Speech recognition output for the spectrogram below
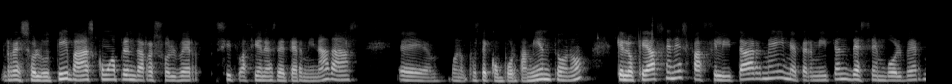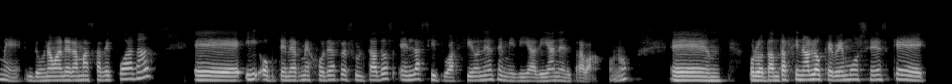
resolutivas, cómo aprendo a resolver situaciones determinadas, eh, bueno, pues de comportamiento, ¿no? Que lo que hacen es facilitarme y me permiten desenvolverme de una manera más adecuada eh, y obtener mejores resultados en las situaciones de mi día a día en el trabajo, ¿no? Em, por lo tanto, al final lo que vemos es que,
